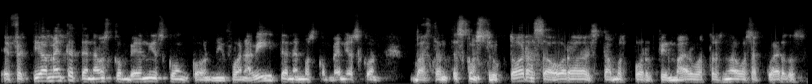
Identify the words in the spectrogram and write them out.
Efectivamente tenemos convenios con, con Infonavit, tenemos convenios con bastantes constructoras, ahora estamos por firmar otros nuevos acuerdos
